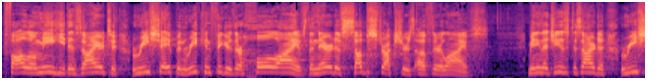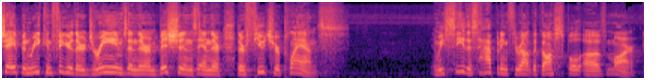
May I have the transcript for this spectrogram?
Follow me, he desired to reshape and reconfigure their whole lives, the narrative substructures of their lives. meaning that Jesus desired to reshape and reconfigure their dreams and their ambitions and their, their future plans. And we see this happening throughout the Gospel of Mark.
